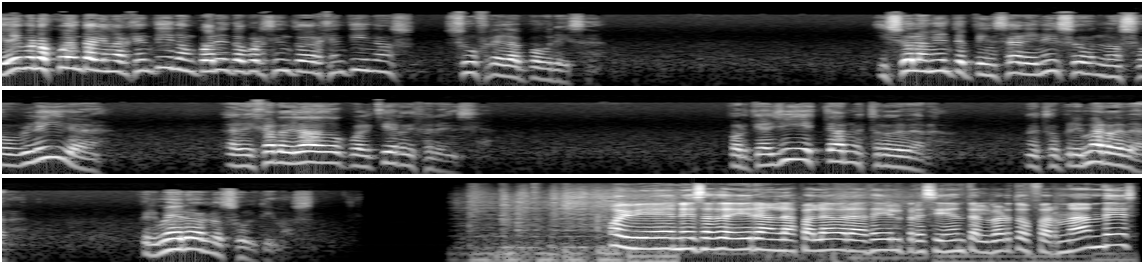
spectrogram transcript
y démonos cuenta que en la Argentina un 40% de argentinos sufre la pobreza. Y solamente pensar en eso nos obliga a dejar de lado cualquier diferencia. Porque allí está nuestro deber, nuestro primer deber. Primero los últimos. Muy bien, esas eran las palabras del presidente Alberto Fernández.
